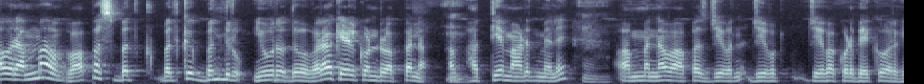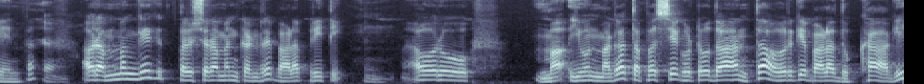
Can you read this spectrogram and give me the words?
ಅವ್ರ ಅಮ್ಮ ವಾಪಸ್ ಬದುಕ್ ಬದುಕಕ್ಕೆ ಬಂದರು. ಇವರದ್ದು ವರ ಕೇಳ್ಕೊಂಡ್ರು ಅಪ್ಪನ. ಹತ್ಯೆ ಮಾಡಿದ್ಮೇಲೆ ಅಮ್ಮನ ವಾಪಸ್ ಜೀವ ಜೀವ ಜೀವ ಕೊಡಬೇಕು ಅವ್ರಿಗೆ ಅಂತ. ಅವ್ರ ಅಮ್ಮಂಗೆ ಪರಶುರಾಮನ್ ಕಂಡ್ರೆ ಭಾಳ ಪ್ರೀತಿ. ಅವರು ಮ ಇವನ್ ಮಗ ತಪಸ್ಸೆಗೆ ಹೊಟ್ಟೋದ ಅಂತ ಅವ್ರಿಗೆ ಭಾಳ ದುಃಖ ಆಗಿ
